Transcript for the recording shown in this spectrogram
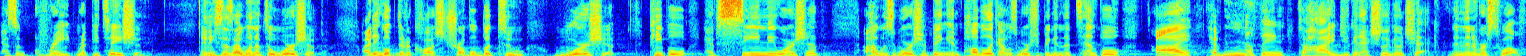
has a great reputation. And he says, I went up to worship. I didn't go up there to cause trouble, but to worship. People have seen me worship. I was worshiping in public, I was worshiping in the temple. I have nothing to hide. You can actually go check. And then in verse 12,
